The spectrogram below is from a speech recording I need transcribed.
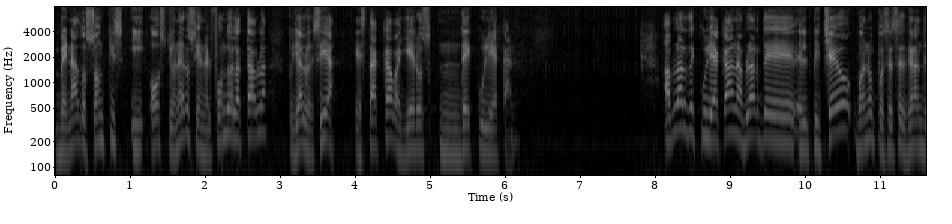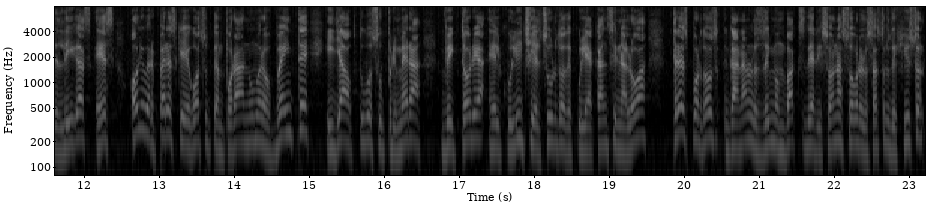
Venados, Sonquis y Ostioneros. Y en el fondo de la tabla, pues ya lo decía, está Caballeros de Culiacán. Hablar de Culiacán, hablar del el picheo, bueno, pues esas grandes ligas es Oliver Pérez que llegó a su temporada número 20 y ya obtuvo su primera victoria, el Culichi, el zurdo de Culiacán, Sinaloa. 3 por 2 ganaron los Diamondbacks de Arizona sobre los Astros de Houston.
